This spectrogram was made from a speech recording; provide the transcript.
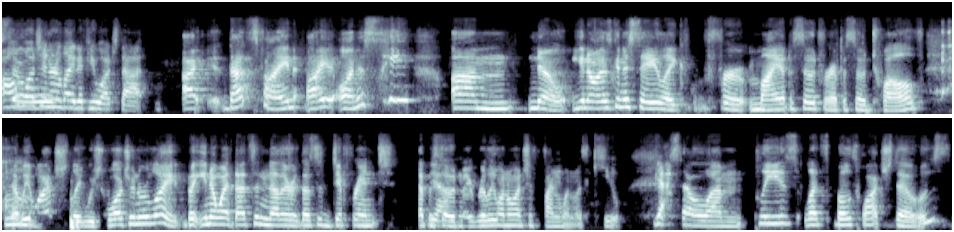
I'll so watch Inner Light if you watch that. I that's fine. I honestly, um, no, you know, I was gonna say like for my episode for episode twelve that we Mm. watched, like we should watch Inner Light. But you know what? That's another. That's a different episode, and I really want to watch a fun one with Q. Yeah. So, um, please let's both watch those,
